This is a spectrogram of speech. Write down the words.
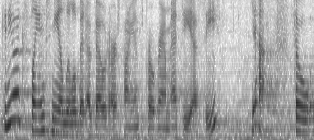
Can you explain to me a little bit about our science program at DSC? Yeah, so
